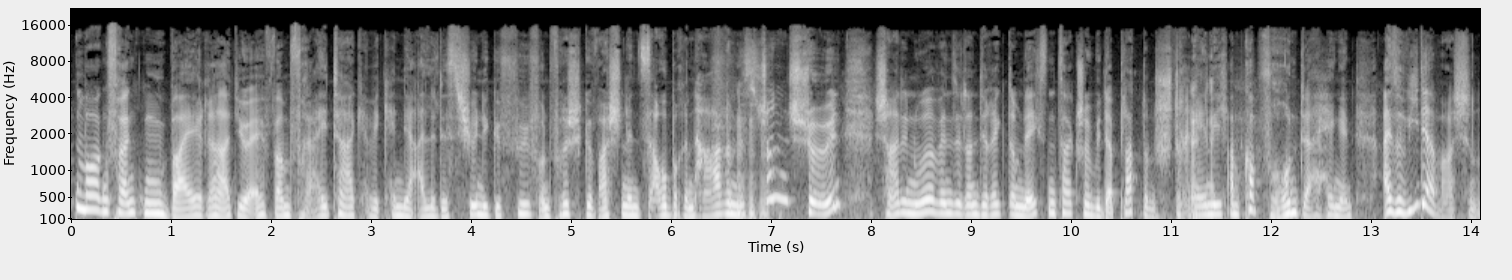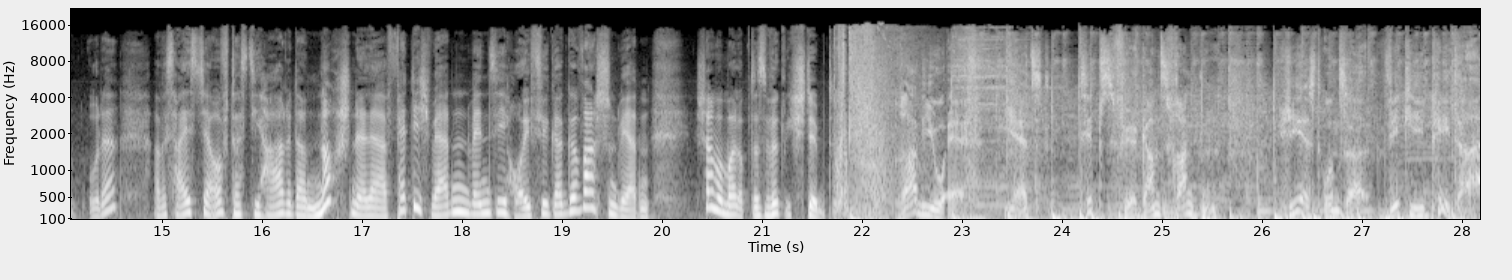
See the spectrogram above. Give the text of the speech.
Guten Morgen, Franken, bei Radio F am Freitag. Wir kennen ja alle das schöne Gefühl von frisch gewaschenen, sauberen Haaren. Das ist schon schön. Schade nur, wenn sie dann direkt am nächsten Tag schon wieder platt und strähnig am Kopf runterhängen. Also wieder waschen, oder? Aber es heißt ja oft, dass die Haare dann noch schneller fettig werden, wenn sie häufiger gewaschen werden. Schauen wir mal, ob das wirklich stimmt. Radio F. Jetzt Tipps für ganz Franken. Hier ist unser Wiki Peter.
